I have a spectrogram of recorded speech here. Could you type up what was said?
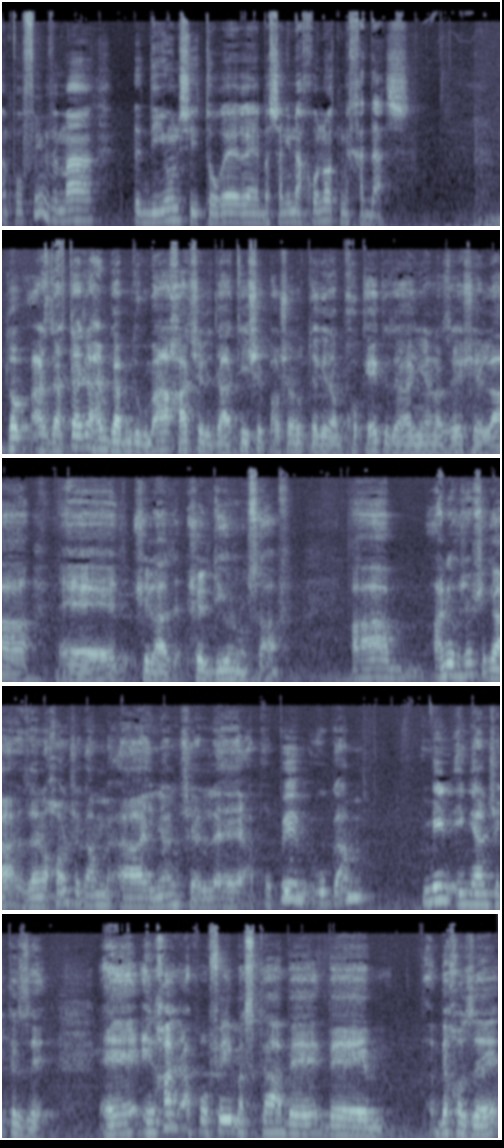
הפרופים ומה דיון שהתעורר אה, בשנים האחרונות מחדש. טוב, אז נתתי לכם גם דוגמה אחת שלדעתי של פרשנות נגד המחוקק, זה העניין הזה של, ה, של, ה, של דיון נוסף. אני חושב שזה נכון שגם העניין של אפרופים הוא גם מין עניין שכזה. הלכת אפרופים עסקה ב... ב בחוזה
